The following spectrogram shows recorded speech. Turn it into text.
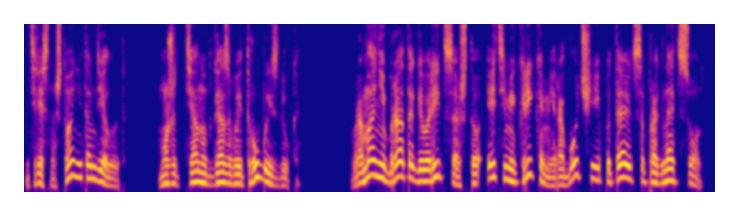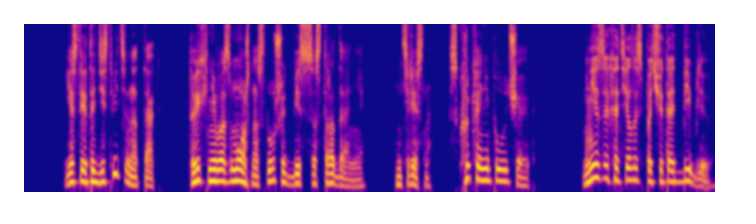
Интересно, что они там делают? Может, тянут газовые трубы из люка? В романе брата говорится, что этими криками рабочие пытаются прогнать сон. Если это действительно так, то их невозможно слушать без сострадания. Интересно, сколько они получают? Мне захотелось почитать Библию.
